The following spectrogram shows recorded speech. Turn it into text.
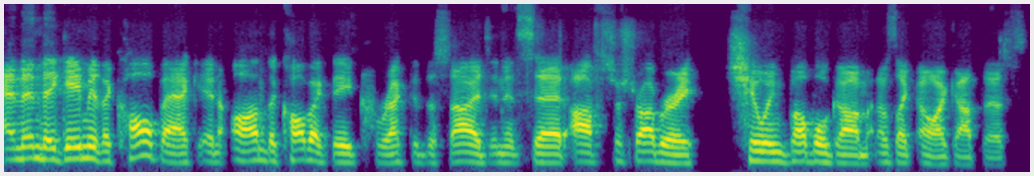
and then they gave me the callback, and on the callback, they corrected the sides, and it said Officer Strawberry chewing bubble gum. And I was like, oh, I got this.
